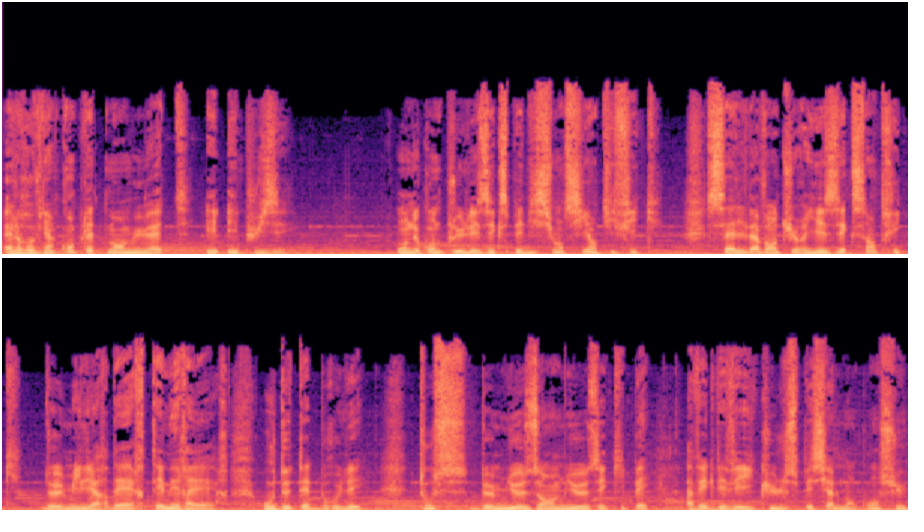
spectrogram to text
elle revient complètement muette et épuisée. On ne compte plus les expéditions scientifiques, celles d'aventuriers excentriques, de milliardaires téméraires ou de têtes brûlées, tous de mieux en mieux équipés, avec des véhicules spécialement conçus,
